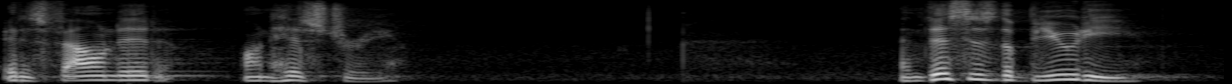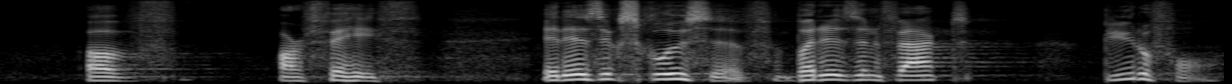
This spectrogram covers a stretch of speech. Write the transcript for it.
It is founded on history. And this is the beauty of our faith. It is exclusive, but it is in fact beautiful.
